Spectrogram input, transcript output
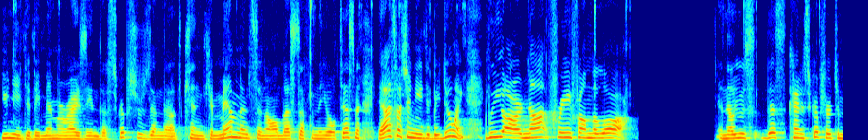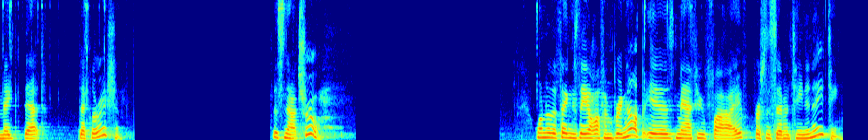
you need to be memorizing the scriptures and the Ten Commandments and all that stuff in the Old Testament. Yeah, That's what you need to be doing. We are not free from the law. And they'll use this kind of scripture to make that declaration. It's not true. One of the things they often bring up is Matthew 5, verses 17 and 18.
